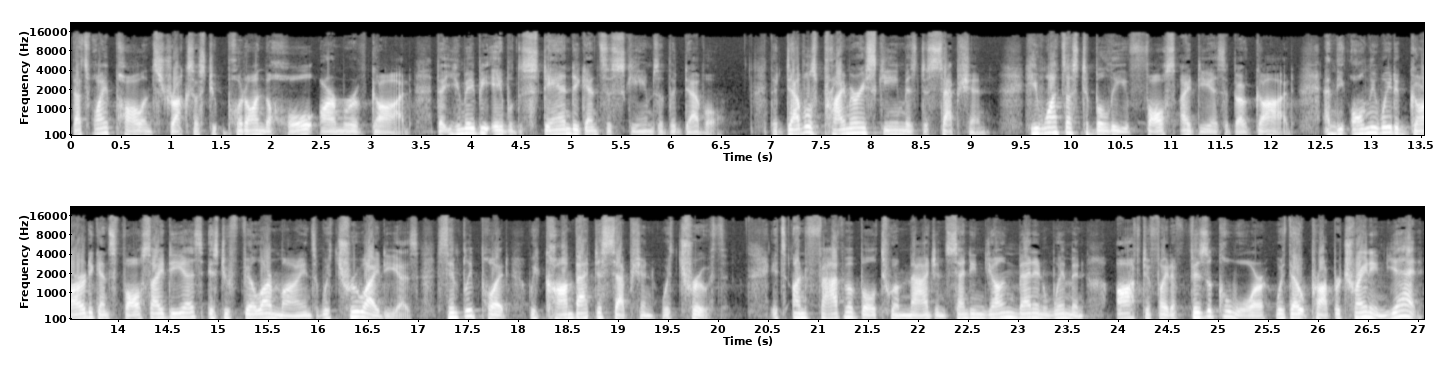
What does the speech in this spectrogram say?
That's why Paul instructs us to put on the whole armor of God, that you may be able to stand against the schemes of the devil. The devil's primary scheme is deception. He wants us to believe false ideas about God. And the only way to guard against false ideas is to fill our minds with true ideas. Simply put, we combat deception with truth. It's unfathomable to imagine sending young men and women off to fight a physical war without proper training. Yet,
